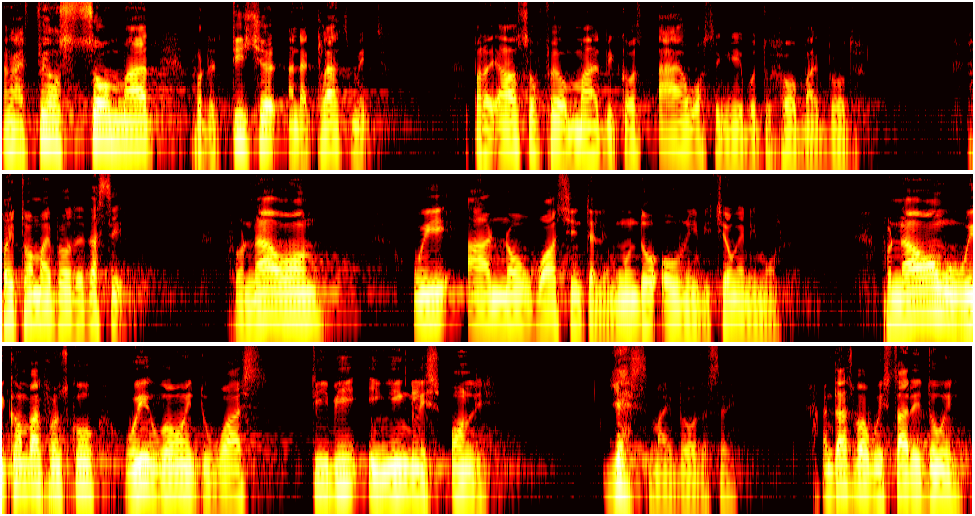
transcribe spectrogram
And I felt so mad for the teacher and the classmates. But I also felt mad because I wasn't able to help my brother. So I told my brother, that's it. From now on, we are not watching Telemundo or Univision anymore. From now on, when we come back from school, we're going to watch TV in English only. Yes, my brother said. And that's what we started doing.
